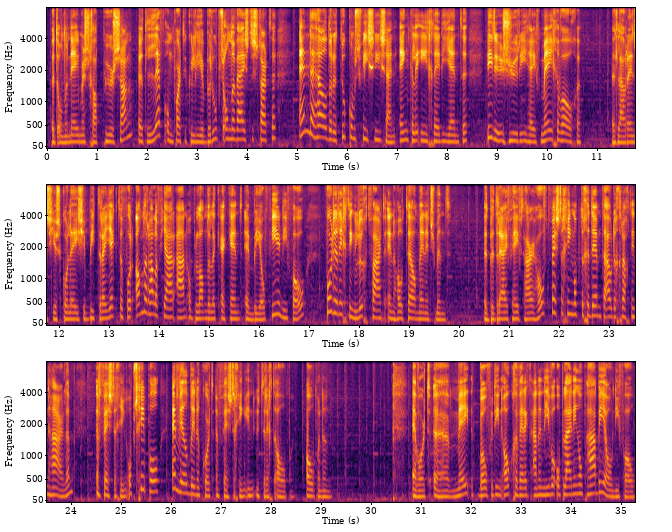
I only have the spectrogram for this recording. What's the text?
Het ondernemerschap Puur Sang, het lef om particulier beroepsonderwijs te starten... en de heldere toekomstvisie zijn enkele ingrediënten die de jury heeft meegewogen. Het Laurentius College biedt trajecten voor anderhalf jaar aan op landelijk erkend mbo 4-niveau... voor de richting luchtvaart en hotelmanagement. Het bedrijf heeft haar hoofdvestiging op de gedempte Oude Gracht in Haarlem een vestiging op Schiphol... en wil binnenkort een vestiging in Utrecht open, openen. Er wordt uh, mee, bovendien ook gewerkt aan een nieuwe opleiding op hbo-niveau.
